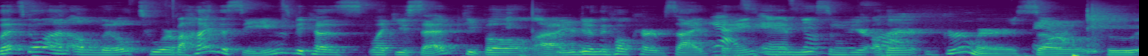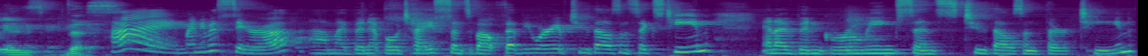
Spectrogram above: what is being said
let's go on a little tour behind the scenes because, like you said, people, uh, you're doing the whole curbside Yes, thing can and meet some of your other groomers. So, who is this? Hi, my name is Sarah. Um, I've been at Bowtie since about February of 2016, and I've been grooming since 2013.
